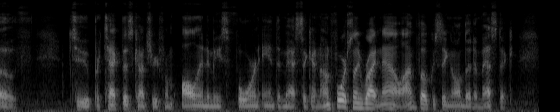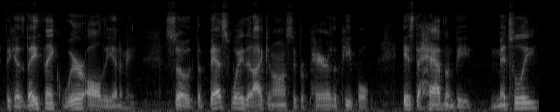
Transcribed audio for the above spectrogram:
oath to protect this country from all enemies, foreign and domestic. And unfortunately, right now, I'm focusing on the domestic because they think we're all the enemy. So, the best way that I can honestly prepare the people is to have them be mentally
